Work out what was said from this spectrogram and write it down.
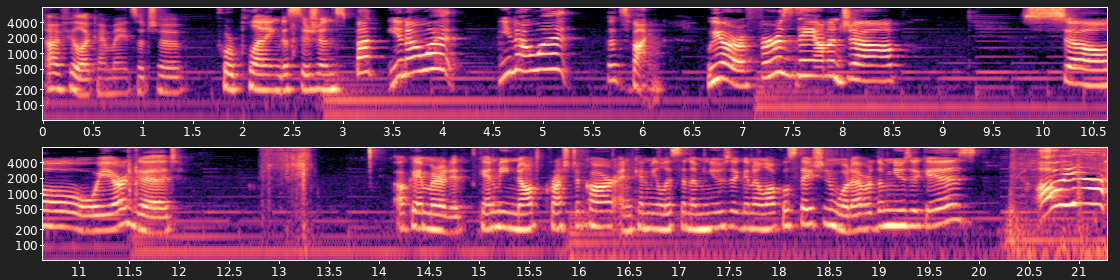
I feel like I made such a poor planning decisions, but you know what? You know what? That's fine. We are a first day on a job, so we are good. Okay, Meredith, can we not crash the car and can we listen to music in a local station, whatever the music is? Oh yeah!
